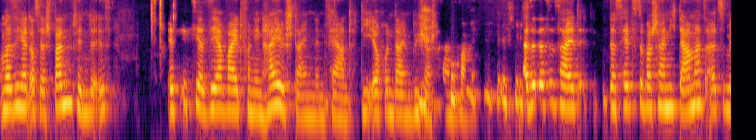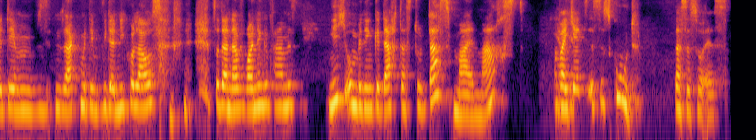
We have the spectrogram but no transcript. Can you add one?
Und was ich halt auch sehr spannend finde, ist, es ist ja sehr weit von den Heilsteinen entfernt, die auch in deinem Bücherschrank waren. Also das ist halt, das hättest du wahrscheinlich damals, als du mit dem, sag mit dem wieder Nikolaus zu deiner Freundin gefahren bist, nicht unbedingt gedacht, dass du das mal machst. Aber ja. jetzt ist es gut, dass es so ist.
